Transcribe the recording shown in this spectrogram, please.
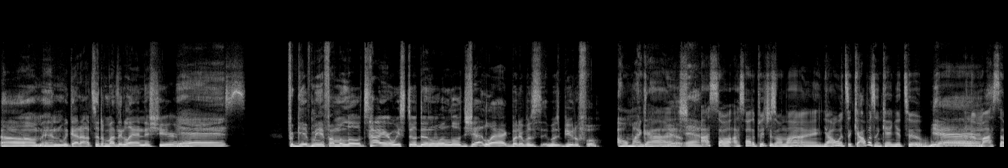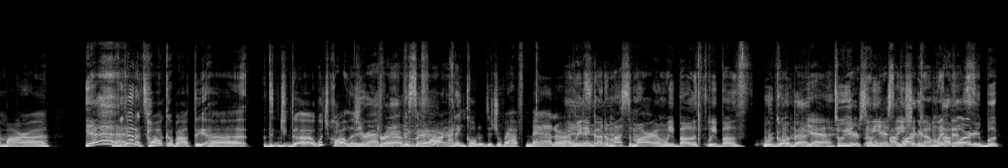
Um, and we got out to the motherland this year. Yes forgive me if I'm a little tired. We're still dealing with a little jet lag, but it was it was beautiful. Oh my gosh. Yeah. I saw I saw the pictures online. Y'all went to I was in Kenya too. Yeah. And Maasai Mara. Yeah. We gotta talk about the uh the, the uh what you call it? Giraffe Giraffe The safari. I didn't go to the giraffe manor. We didn't go to Maasai Mara, and we both we both We're going back. Yeah, Two years. Two I've- years. So I've you should already- come with I've us. already booked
